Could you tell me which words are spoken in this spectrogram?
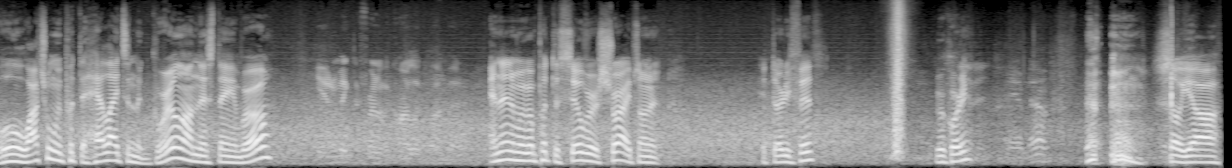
Oh, watch when we put the headlights and the grill on this thing, bro. yeah, it'll make the front of the car look a lot better. And then we're gonna put the silver stripes on it. At 35th? You recording? I am now. So y'all,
